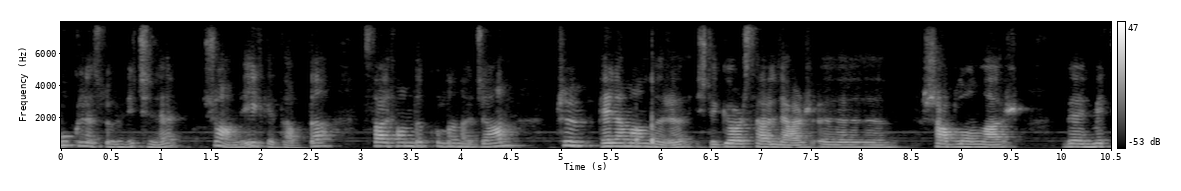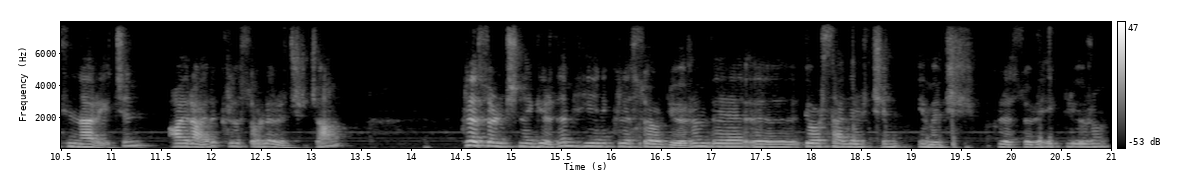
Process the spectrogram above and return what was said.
bu klasörün içine şu anda ilk etapta sayfamda kullanacağım tüm elemanları, işte görseller, e, şablonlar ve metinler için ayrı ayrı klasörler açacağım. Klasörün içine girdim. Yeni klasör diyorum ve e, görseller için image klasörü ekliyorum.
